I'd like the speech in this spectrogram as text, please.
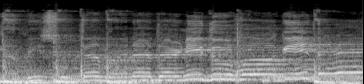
ನಮಿಸುತ್ತ ಮನದಣಿದು ಹೋಗಿದೆ.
